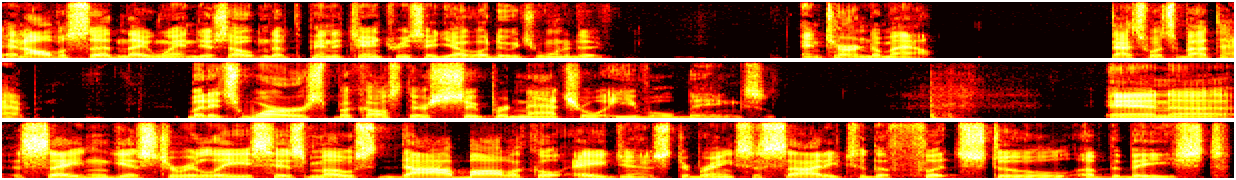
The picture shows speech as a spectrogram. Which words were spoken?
and all of a sudden they went and just opened up the penitentiary and said, "Y'all go do what you want to do," and turned them out. That's what's about to happen. But it's worse because they're supernatural evil beings. And uh, Satan gets to release his most diabolical agents to bring society to the footstool of the beast.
